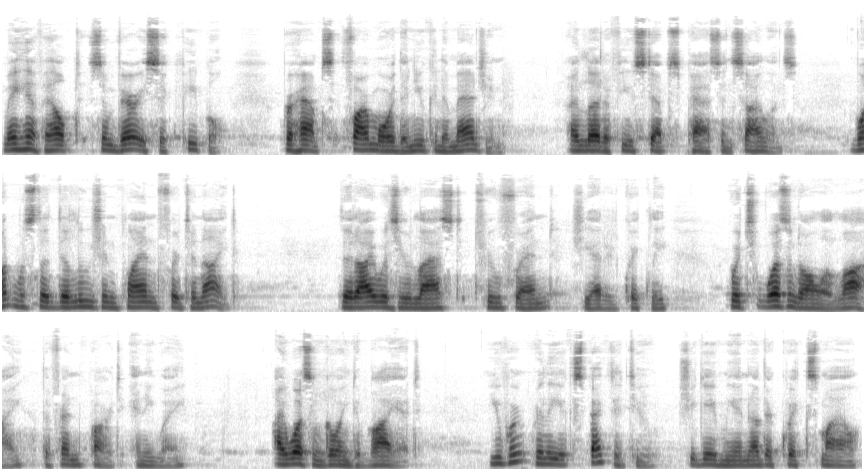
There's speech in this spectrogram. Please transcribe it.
may have helped some very sick people, perhaps far more than you can imagine. I let a few steps pass in silence. What was the delusion planned for tonight? That I was your last true friend, she added quickly, which wasn't all a lie, the friend part, anyway. I wasn't going to buy it. You weren't really expected to. She gave me another quick smile.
